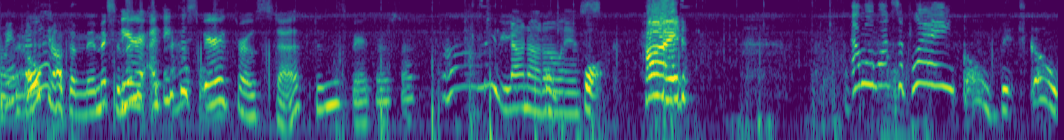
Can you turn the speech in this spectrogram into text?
I hope not the mimic. The Spirit. mimic's I think an the spirit throws stuff. Doesn't the spirit throw stuff? Uh, maybe. No, not Oh, always. Fuck. Hide. Emma wants to play. Go, bitch, go.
